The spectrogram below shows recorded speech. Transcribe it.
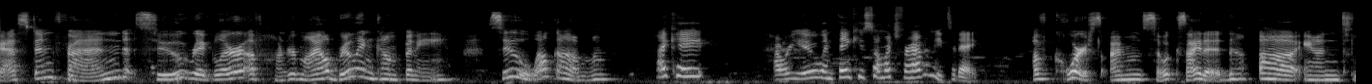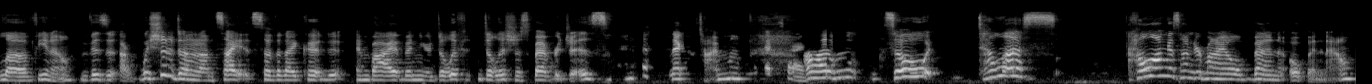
guest and friend, Sue Rigler of 100 Mile Brewing Company. Sue, welcome. Hi, Kate. How are you? And thank you so much for having me today. Of course, I'm so excited uh, and love, you know, visit. Uh, we should have done it on site so that I could imbibe in your deli- delicious beverages next time. Next time. Um, so tell us, how long has 100 Mile been open now?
